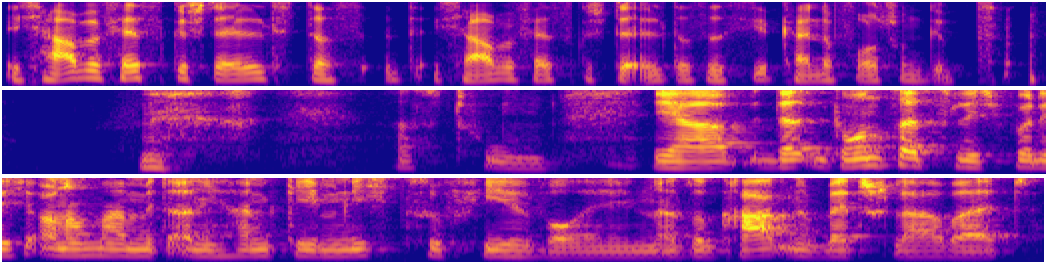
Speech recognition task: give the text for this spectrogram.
ich habe festgestellt, dass ich habe festgestellt, dass es hier keine Forschung gibt. Was tun? Ja, da, grundsätzlich würde ich auch noch mal mit an die Hand geben, nicht zu viel wollen. Also gerade eine Bachelorarbeit.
